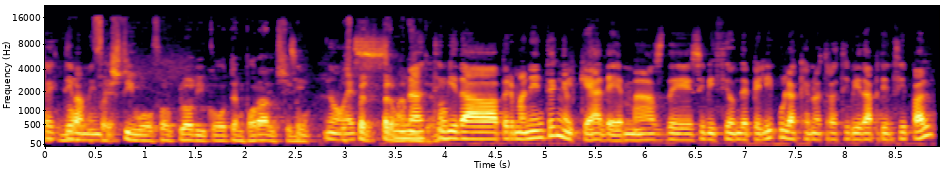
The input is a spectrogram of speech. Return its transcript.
efectivamente. festivo, folclórico, temporal, sino no, es, una actividad permanente en el que además de exhibición de películas, que es nuestra actividad principal,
